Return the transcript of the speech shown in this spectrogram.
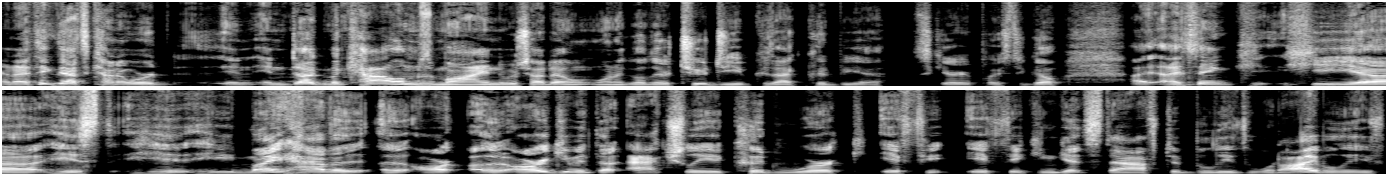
and I think that's kind of where, in, in Doug McCallum's mind, which I don't want to go there too deep because that could be a scary place to go. I, I think he, uh, his, he he might have a, a, an argument that actually it could work if he, if he can get staff to believe what I believe,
